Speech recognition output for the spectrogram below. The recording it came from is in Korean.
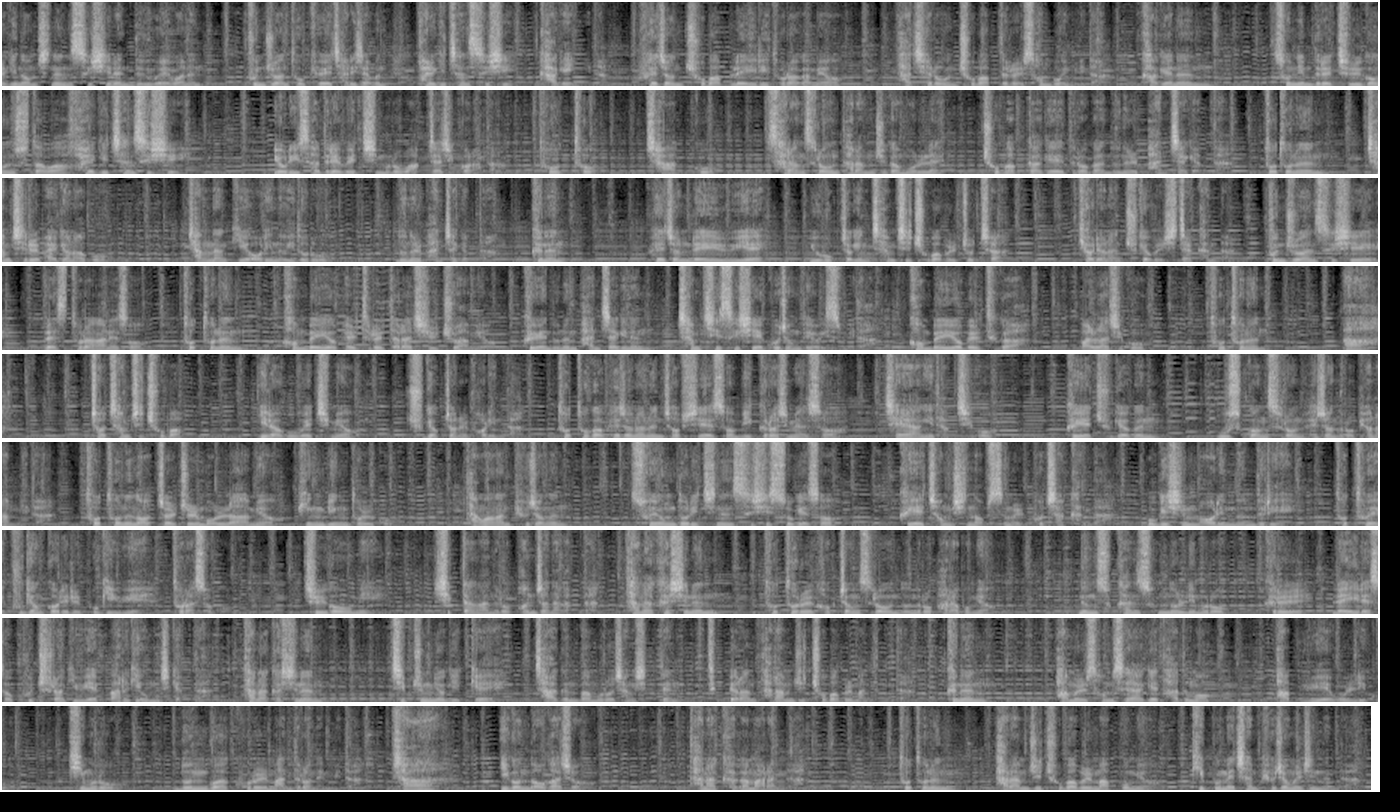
활기 넘치는 스시랜드 외관은 분주한 도쿄에 자리 잡은 활기찬 스시 가게입니다. 회전 초밥 레일이 돌아가며 다채로운 초밥들을 선보입니다. 가게는 손님들의 즐거운 수다와 활기찬 스시, 요리사들의 외침으로 왁자지껄하다. 토토, 작고 사랑스러운 다람쥐가 몰래 초밥 가게에 들어가 눈을 반짝였다. 토토는 참치를 발견하고 장난기 어린 의도로 눈을 반짝였다. 그는 회전 레일 위에 유혹적인 참치 초밥을 쫓아 결연한 추격을 시작한다. 분주한 스시 레스토랑 안에서 토토는 컨베이어 벨트를 따라 질주하며 그의 눈은 반짝이는 참치 스시에 고정되어 있습니다. 컨베이어 벨트가 빨라지고 토토는 아, 저 참치 초밥 이라고 외치며 추격전을 벌인다. 토토가 회전하는 접시에서 미끄러지면서 재앙이 닥치고 그의 추격은 우스꽝스러운 회전으로 변합니다. 토토는 어쩔 줄 몰라 하며 빙빙 돌고 당황한 표정은 소용돌이 치는 스시 속에서 그의 정신없음을 포착한다. 호기심 어린 눈들이 토토의 구경거리를 보기 위해 돌아서고 즐거움이 식당 안으로 번져나갔다. 다나카 씨는 토토를 걱정스러운 눈으로 바라보며 능숙한 손놀림으로 그를 레일에서 구출하기 위해 빠르게 움직였다. 타나카 씨는 집중력 있게 작은 밤으로 장식된 특별한 다람쥐 초밥을 만듭니다. 그는 밤을 섬세하게 다듬어 밥 위에 올리고 김으로 눈과 코를 만들어냅니다. 자, 이건 너가 줘. 다나카가 말한다. 토토는 다람쥐 초밥을 맛보며 기쁨에 찬 표정을 짓는다.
